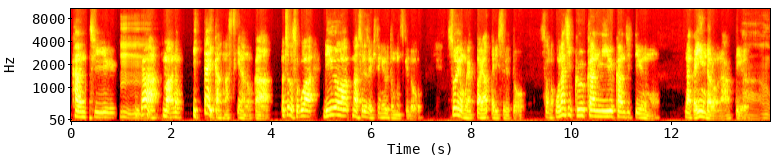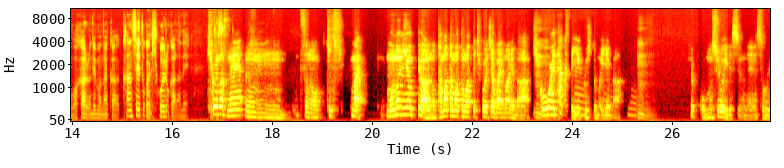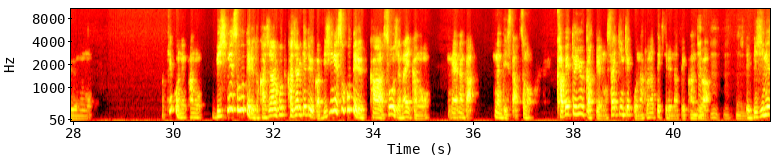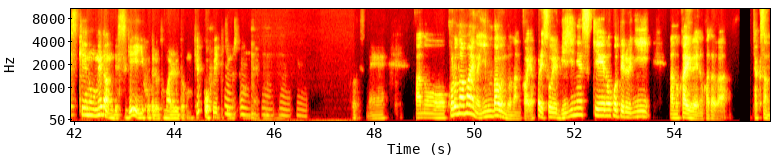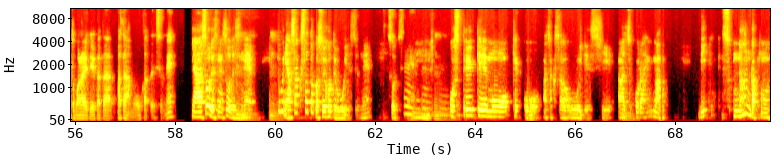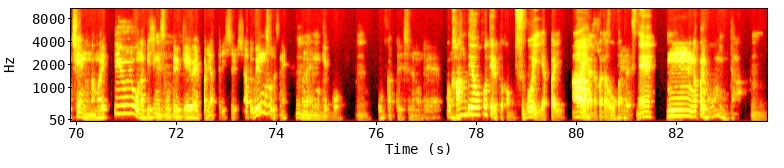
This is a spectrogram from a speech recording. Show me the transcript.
感じうんうんうん。が、まあ、あの、一体感が好きなのか、まあちょっとそこは、理由は、まあ、それぞれ人によると思うんですけど、そういうのもやっぱりあったりすると、その同じ空間にいる感じっていうのも、なんかいいんだろうなっていう。あーうん、わかる。でもなんか、歓声とか聞こえるからね。聞こえますね。うんうんうん。その、聞き、まあ、ものによっては、あの、たまたま止まって聞こえちゃう場合もあれば、うん聞こえたくて行く人もいれば、うんうん。結構面白いですよね、そういうのも。結構ね、あの、ビジネスホテルとカジュアルホ、カジュアル系というか、ビジネスホテルか、そうじゃないかの、ね、なんか、なんていうんですか、その、壁というかっていうのも最近結構なくなってきてるなっていう感じはうんうんうんうんで、ビジネス系のお値段ですげえいいホテル泊まれるとかも結構増えてきうんましたもんね。うんうんうんうんそうですね。あの、コロナ前のインバウンドなんかは、やっぱりそういうビジネス系のホテルに、あの、海外の方がたくさん泊まられている方、パターンも多かったですよね。いやー、そうですね、そうですね。うん。特に浅草とかそういうホテル多いですよね。うんそうですね。うんうんホステル系も結構浅草は多いですし、あそこら辺、まあ、ビなんだこのチェーンの名前っていうようなビジネスホテル系がやっぱりあったりするし、あと上野もそうですね。うんこの辺も結構うん。多かったりするので。カンデオホテルとかもすごい、やっぱり海外の方多かったですね。うーん、やっぱり多いんだ。うん。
